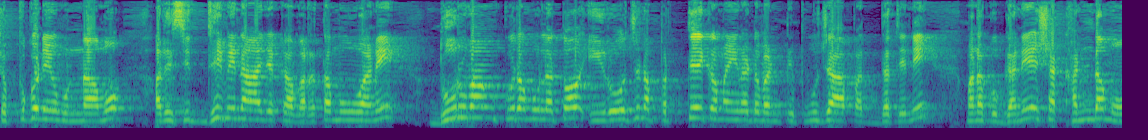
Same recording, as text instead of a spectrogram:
చెప్పుకునే ఉన్నాము అది సిద్ధి వినాయక వ్రతము అని దూర్వాంకురములతో ఈ రోజున ప్రత్యేకమైనటువంటి పూజా పద్ధతిని మనకు గణేష ఖండము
